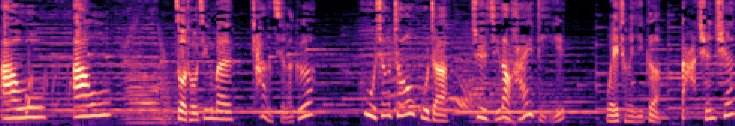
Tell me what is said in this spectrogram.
啊呜啊呜。座头鲸们唱起了歌，互相招呼着，聚集到海底，围成一个大圈圈，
